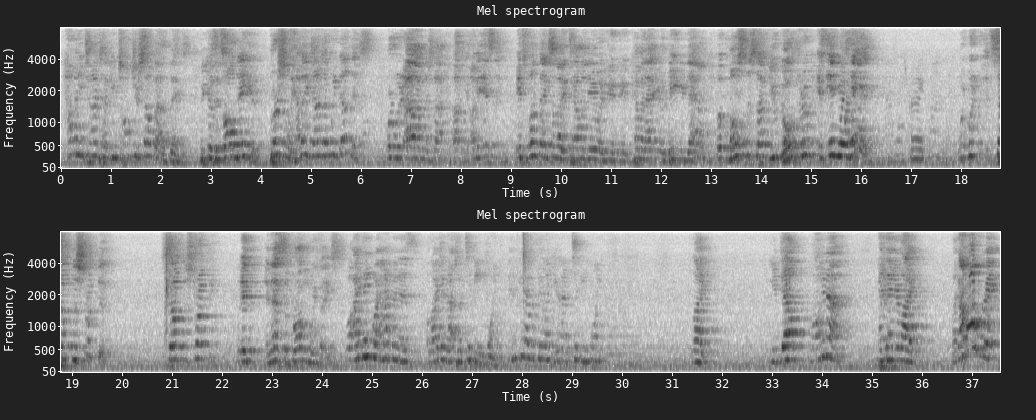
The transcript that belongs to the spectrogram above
How many times have you talked yourself out of things? Because it's all negative. Personally, how many times have we done this? Where we're, oh, I'm just not, uh, I mean, it's, it's one thing somebody telling you and, and, and coming at you and beating you down, but most of the stuff you go through is in your head. Right. We're, we're, it's self-destructive. Self-destructive. And, and that's the problem we face. Well, I think what happened is Elijah got to a tipping point. And if you ever feel like you're at a tipping point, like you dealt long enough, and then you're like, like I'm over it.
